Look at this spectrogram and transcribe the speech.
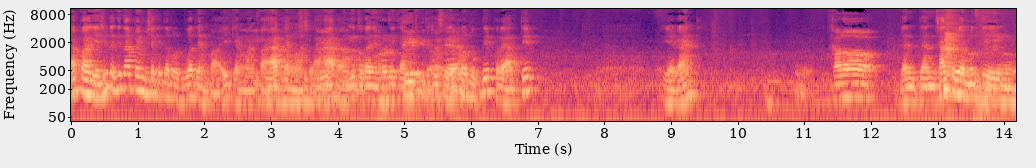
apa ya sudah kita apa yang bisa kita perbuat yang baik yang manfaat Itu yang maslahat ah, gitu kan yang penting kan produktif gitu. gitu, Ya, ya. produktif kreatif ya kan Kalau dan dan satu yang penting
